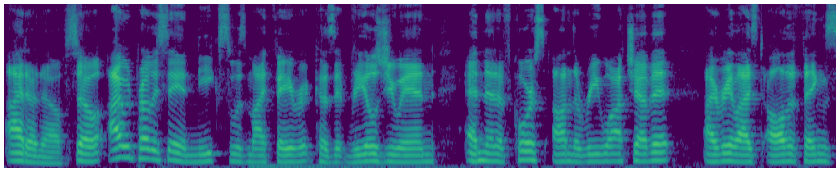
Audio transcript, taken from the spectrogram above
I don't know. So I would probably say Anik's was my favorite because it reels you in. And then, of course, on the rewatch of it, I realized all the things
